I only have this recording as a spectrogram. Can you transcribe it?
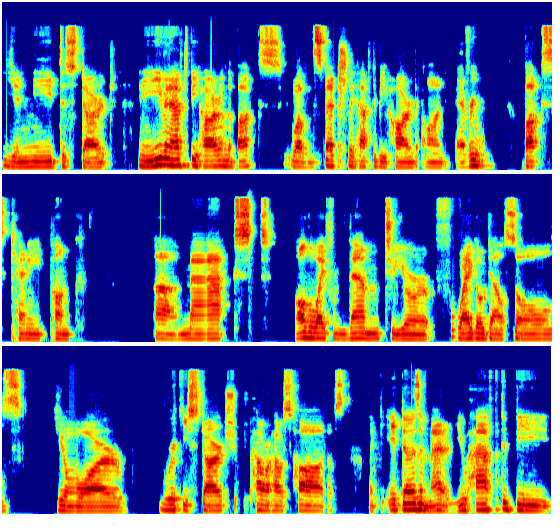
you need to start and you even have to be hard on the bucks well especially have to be hard on everyone. Bucks kenny punk uh max all the way from them to your fuego del sols your ricky Starks your powerhouse hobbs. Like it doesn't matter. You have to be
